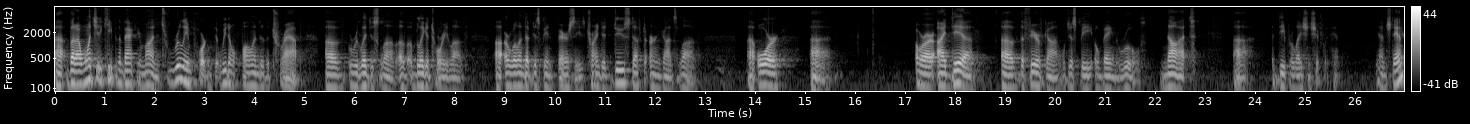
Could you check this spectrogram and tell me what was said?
uh, but I want you to keep in the back of your mind, it's really important that we don't fall into the trap of religious love, of obligatory love, uh, or we'll end up just being Pharisees trying to do stuff to earn God's love. Uh, or, uh, or our idea of the fear of God will just be obeying the rules, not uh, a deep relationship with Him. You understand?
